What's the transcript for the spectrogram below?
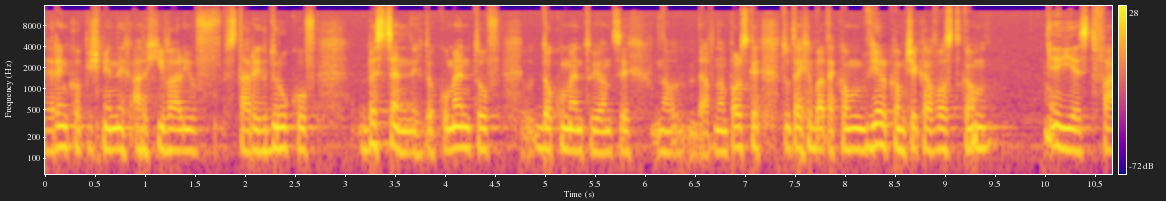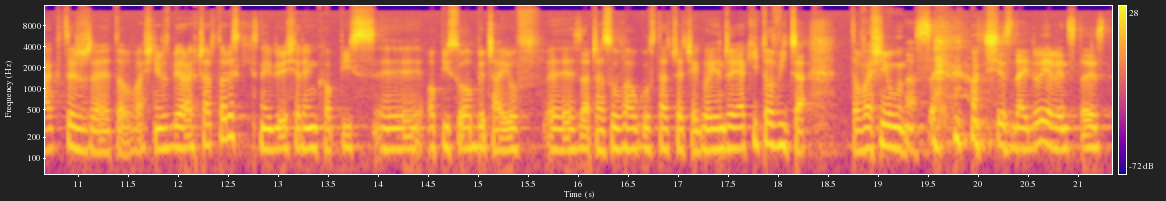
rękopiśmiennych archiwaliów, starych druków, bezcennych dokumentów dokumentujących no, dawną Polskę. Tutaj chyba taką wielką ciekawostką jest fakt, że to właśnie w zbiorach czartoryskich znajduje się rękopis y, opisu obyczajów y, za czasów Augusta III Jędrzeja Kitowicza. To właśnie u nas on się znajduje, więc to jest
